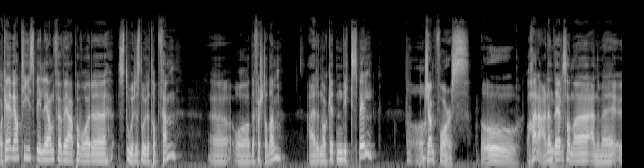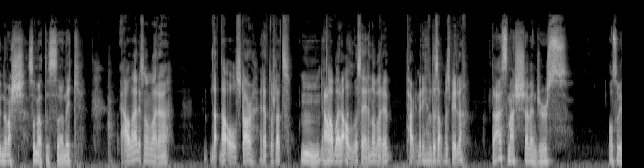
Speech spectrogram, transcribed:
Ok, vi har ti spill igjen før vi er på vår eh, store, store topp fem. Uh, og det første av dem er nok et Nick-spill. Jump Force. Oh. Og her er det en del sånne anime-univers som møtes, eh, Nick. Ja, det er liksom bare Det er Allstar, rett og slett. Mm. De tar bare alle seriene og bare pælmer inn det samme spillet. Det er Smash, Avengers osv.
